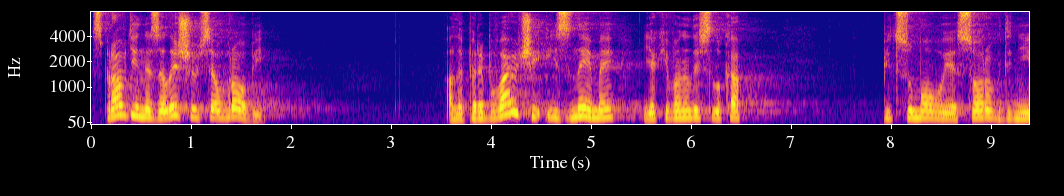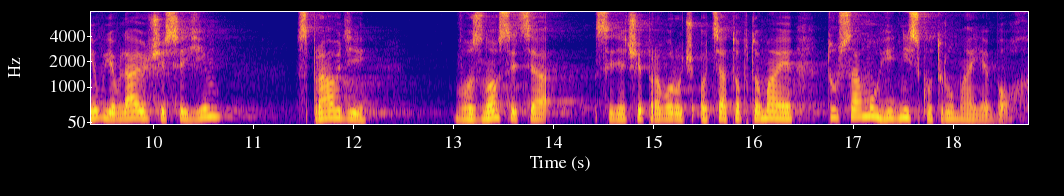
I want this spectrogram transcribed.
справді не залишився в гробі. Але перебуваючи із ними, як Івангелист Лука підсумовує 40 днів, являючися їм, справді возноситься, сидячи праворуч Отця, тобто має ту саму гідність, котру має Бог.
